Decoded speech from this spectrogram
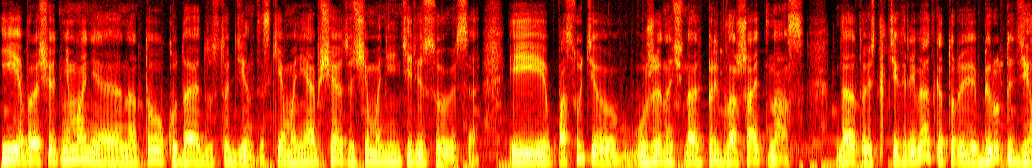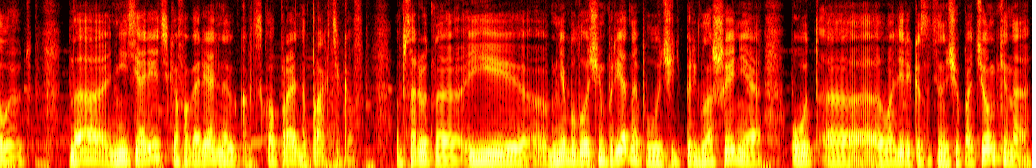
и обращают внимание на то, куда идут студенты, с кем они общаются, чем они интересуются. И, по сути, уже начинают приглашать нас, да, то есть тех ребят, которые берут и делают, да, не теоретиков, а реально, как ты сказал правильно, практиков. Абсолютно. И мне было очень приятно получить приглашение от э, Валерия Константиновича Потемкина,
